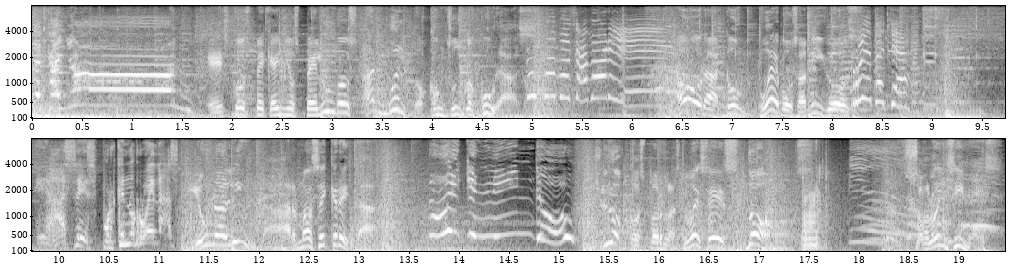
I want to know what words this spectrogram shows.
de cañón! Estos pequeños peludos han vuelto con sus locuras. Vamos a morir! Ahora con nuevos amigos. ¡Rueda ya! ¿Qué haces? ¿Por qué no ruedas? Y una linda arma secreta. ¡Ay, qué lindo! Locos por las nueces 2. Solo en cines.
